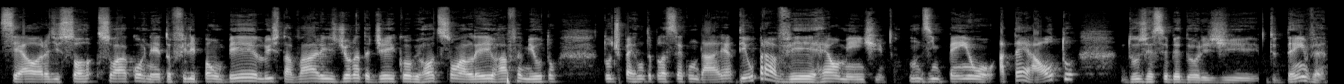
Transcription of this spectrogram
se é a hora de so soar a corneta. O Filipão B, Luiz Tavares, Jonathan Jacob, Rodson Aleio, Rafa Milton, todos perguntam pela secundária. Deu para ver realmente um desempenho até alto dos recebedores de, de Denver.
